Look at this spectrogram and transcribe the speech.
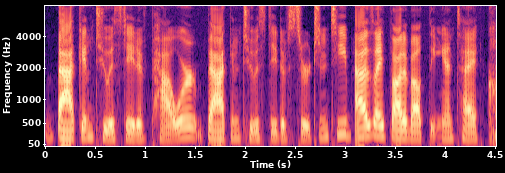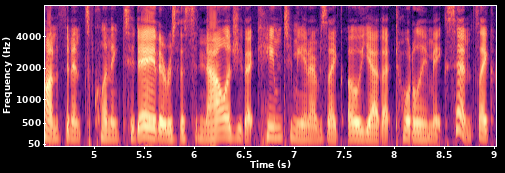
back into a state of power, back into a state of certainty. As I thought about the anti confidence clinic today, there was this analogy that came to me, and I was like, oh, yeah, that totally makes sense. Like,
